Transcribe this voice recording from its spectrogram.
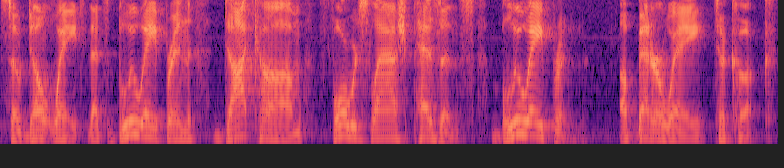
so don't wait. That's blueapron.com forward slash peasants. Blue Apron, a better way to cook.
